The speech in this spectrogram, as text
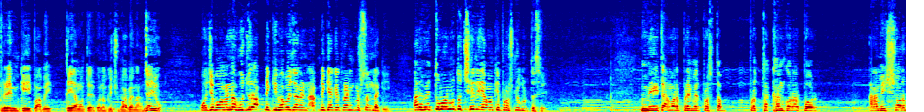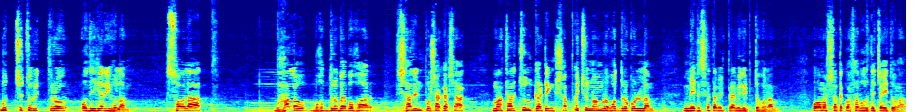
প্রেমকেই পাবে, কেয়ামতের কোনো কিছু পাবে না। যাই হোক, ওই যে বলে না, হুজুর, আপনি কীভাবে জানেন? আপনি কি আগে প্রেম করছেন নাকি? আরে ভাই, তোমার মতো ছেলে আমাকে প্রশ্ন করতেছে। মেয়েটা আমার প্রেমের প্রস্তাব প্রত্যাখ্যান করার পর আমি সর্বোচ্চ চরিত্র অধিকারী হলাম। সলাত ভালো, ভদ্র ব্যবহার, শালীন পোশাক আশাক, মাথার চুল কাটিং সবকিছু নম্র ভদ্র করলাম। মেয়েটার সাথে আমি প্রেমে লিপ্ত হলাম। ও আমার সাথে কথা বলতে চাইতো না।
